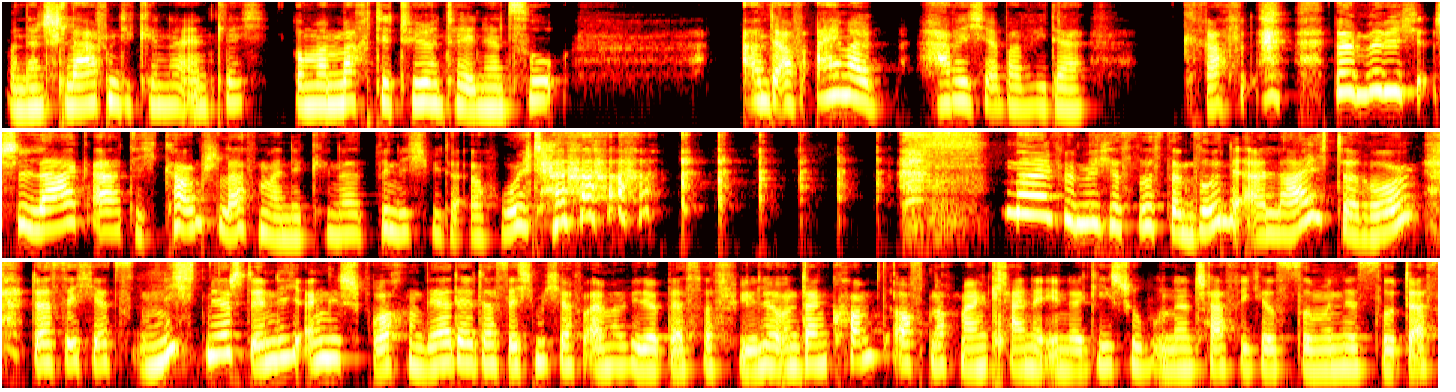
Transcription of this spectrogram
und dann schlafen die Kinder endlich und man macht die Tür hinter ihnen zu. Und auf einmal habe ich aber wieder Kraft. Dann bin ich schlagartig, kaum schlafen meine Kinder, bin ich wieder erholt. Nein, für mich ist das dann so eine Erleichterung, dass ich jetzt nicht mehr ständig angesprochen werde, dass ich mich auf einmal wieder besser fühle. Und dann kommt oft noch mal ein kleiner Energieschub und dann schaffe ich es zumindest so, das,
